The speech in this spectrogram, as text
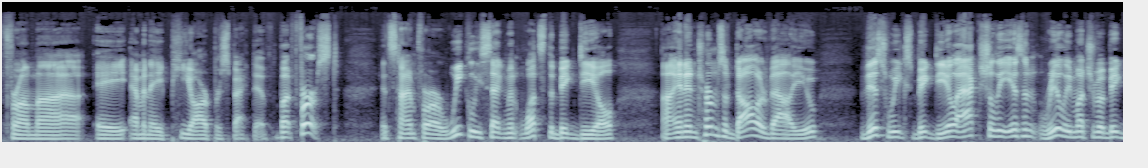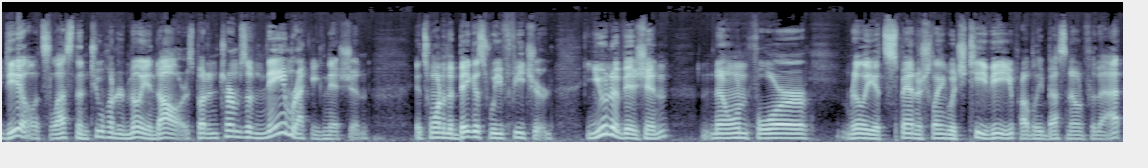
from uh, a M&A PR perspective. But first, it's time for our weekly segment. What's the big deal? Uh, and in terms of dollar value, this week's big deal actually isn't really much of a big deal. It's less than $200 million. But in terms of name recognition, it's one of the biggest we've featured. Univision, known for really its Spanish language TV, probably best known for that,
